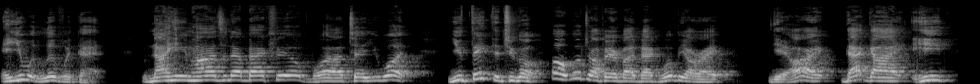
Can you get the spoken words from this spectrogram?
And you would live with that. With Nyheim Hines in that backfield, boy, I tell you what, you think that you're going, oh, we'll drop everybody back. We'll be all right. Yeah, all right. That guy, he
